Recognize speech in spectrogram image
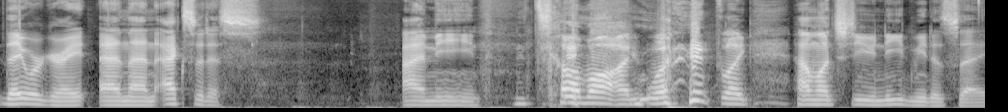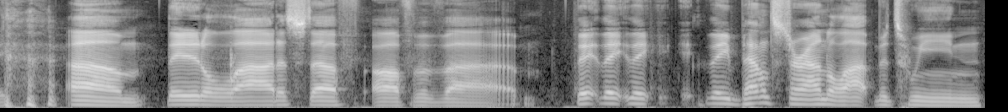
they were great. And then Exodus. I mean, Come on. what like how much do you need me to say? um, they did a lot of stuff off of. Uh, they, they they they bounced around a lot between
